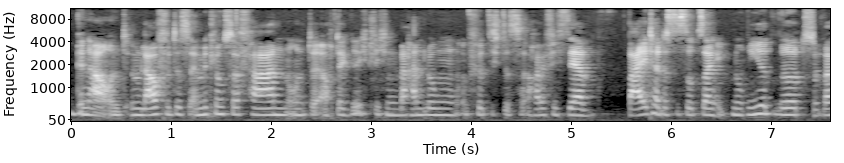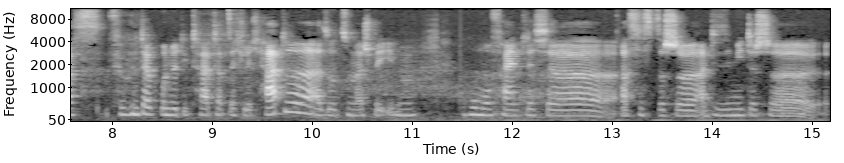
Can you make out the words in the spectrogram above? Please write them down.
Genau, und im Laufe des Ermittlungsverfahrens und auch der gerichtlichen Behandlung führt sich das häufig sehr weiter, dass es sozusagen ignoriert wird, was für Hintergründe die Tat tatsächlich hatte. Also zum Beispiel eben homofeindliche, rassistische, antisemitische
